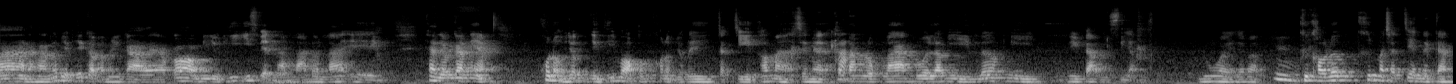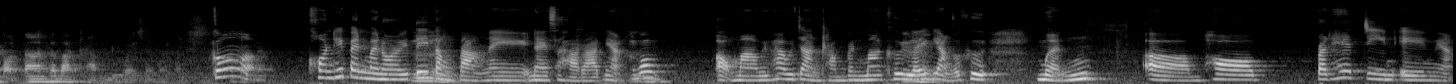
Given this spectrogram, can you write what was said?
ลาร์นะครับเมื่อเปรียบเทียบกับอเมริกาแล้วก็มีอยู่ที่ 21 ล้านล้านดอลลาร์เองขณะเดียวกันเนี่ยคนอพยพอย่างที่บอกก็มีคนอพยพจากจีนเข้ามาใช่ไหมก็ตั้งรกรากด้วยแล้วมีเริ่มมีมีปากมีเสียงด้วยใช่ป่ะอืมคือเขาเริ่มขึ้นมาชัดเจนในการต่อต้านรัฐบาลทรัมป์ด้วยใช่ไหมครับก็ คนที่เป็น minority อืมต่างๆ ในในสหรัฐเนี่ยเขาก็อืมออกมาวิพากษ์วิจารณ์ทรัมป์กันมากขึ้นอืมและอีกอย่างก็คือเหมือนเออพอประเทศจีนเองเนี่ย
